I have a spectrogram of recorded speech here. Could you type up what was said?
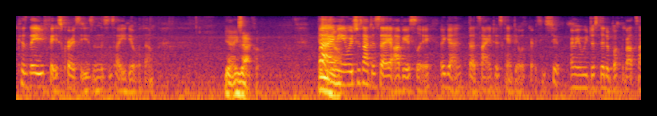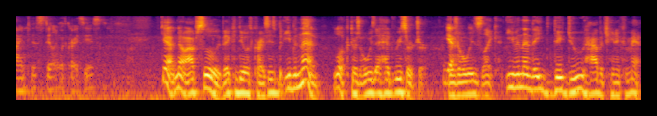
because they face crises, and this is how you deal with them. Yeah, exactly. But And, I know, mean, which is not to say, obviously, again, that scientists can't deal with crises too. I mean, we just did a book about scientists dealing with crises. Yeah, no, absolutely. They can deal with crises, but even then, look, there's always a head researcher. yeah. There's always like even then they they do have a chain of command.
